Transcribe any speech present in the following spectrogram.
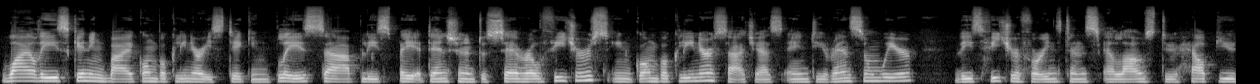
While the scanning by Combo Cleaner is taking place, uh, please pay attention to several features in Combo Cleaner such as anti-ransomware. This feature, for instance, allows to help you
